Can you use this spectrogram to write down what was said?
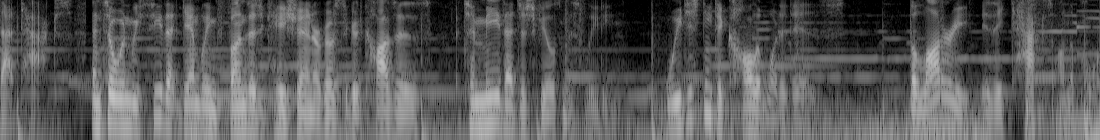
that tax. And so when we see that gambling funds education or goes to good causes, to me that just feels misleading. We just need to call it what it is. The lottery is a tax on the poor.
